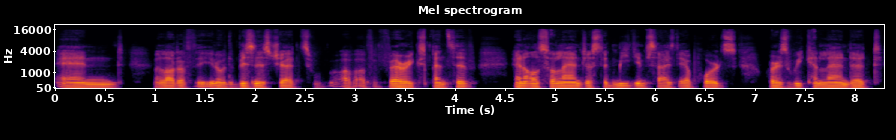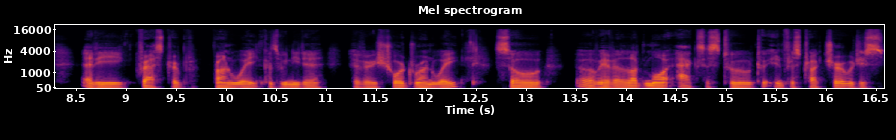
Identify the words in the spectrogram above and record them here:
and a lot of the you know the business jets are, are very expensive, and also land just at medium-sized airports, whereas we can land at at a grass strip runway because we need a, a very short runway. So uh, we have a lot more access to to infrastructure, which is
